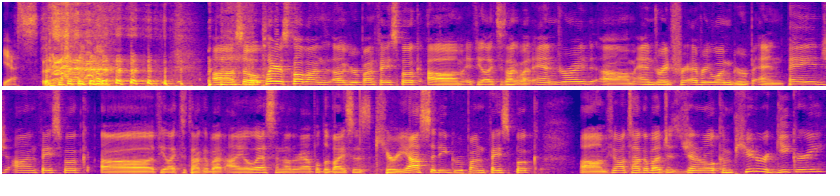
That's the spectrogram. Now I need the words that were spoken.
yes. uh, so, Players Club on uh, group on Facebook. Um, if you like to talk about Android, um, Android for Everyone group and page on Facebook. Uh, if you like to talk about iOS and other Apple devices, Curiosity group on Facebook. Um, if you want to talk about just general computer geekery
